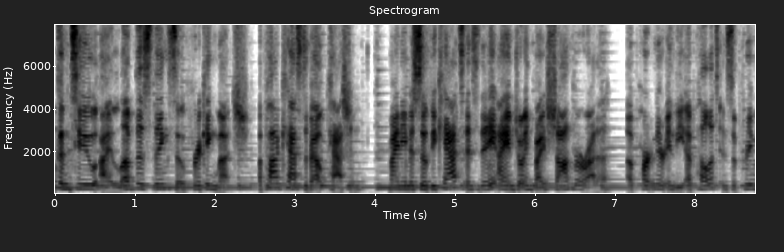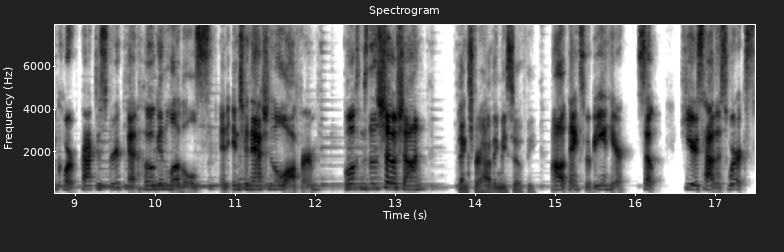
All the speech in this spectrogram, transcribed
Welcome to I Love This Thing So Freaking Much, a podcast about passion. My name is Sophie Katz, and today I am joined by Sean Marotta, a partner in the Appellate and Supreme Court Practice Group at Hogan Lovells, an international law firm. Welcome to the show, Sean. Thanks for having me, Sophie. Oh, thanks for being here. So, here's how this works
